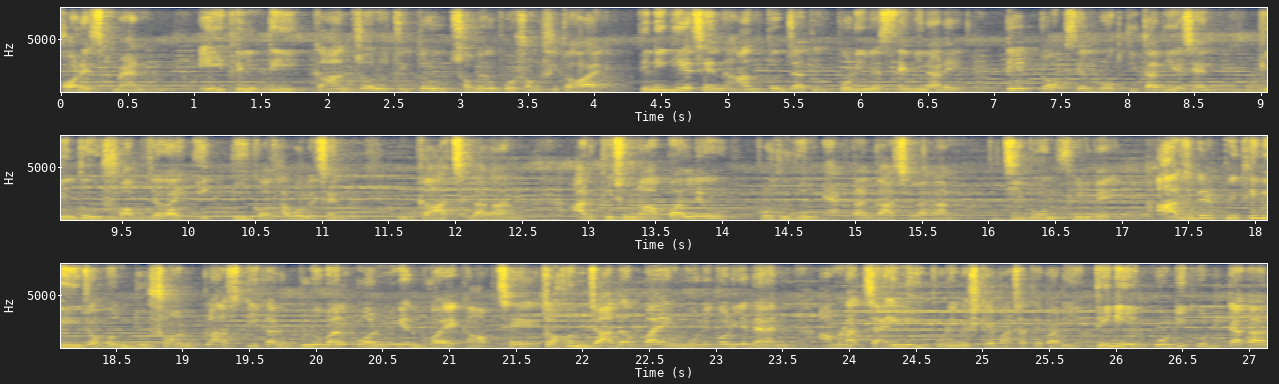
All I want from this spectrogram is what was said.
ফরেস্ট ম্যান। এই ফিল্মটি কান চলচ্চিত্র উৎসবেও প্রশংসিত হয়। তিনি গিয়েছেন আন্তর্জাতিক পরিবেশ সেমিনারে, টেড টক্সে বক্তৃতা দিয়েছেন, কিন্তু সব জায়গায় একটিই কথা বলেছেন, গাছ লাগান। আর কিছু না পারলেও প্রতিদিন একটা গাছ লাগান, জীবন ফিরবে। আজকের পৃথিবী যখন দূষণ প্লাস্টিক আর গ্লোবাল ওয়ার্মিংয়ের ভয়ে কাঁপছে, তখন যাদব পায়েং মনে করিয়ে দেন, আমরা চাইলেই পরিবেশকে বাঁচাতে পারি। তিনি কোটি কোটি টাকার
